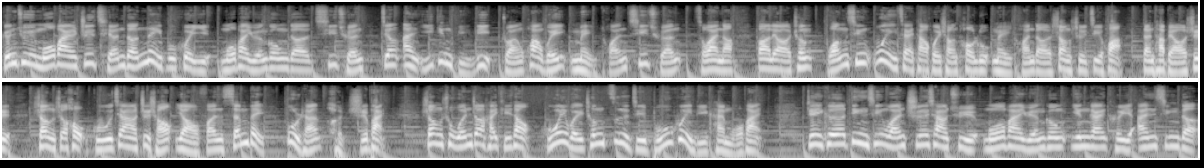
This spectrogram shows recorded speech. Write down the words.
根据摩拜之前的内部会议，摩拜员工的期权将按一定比例转化为美团期权。此外呢，爆料称王兴未在大会上透露美团的上市计划，但他表示，上市后股价至少要翻三倍，不然很失败。上述文章还提到，胡伟伟称自己不会离开摩拜，这颗定心丸吃下去，摩拜员工应该可以安心的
